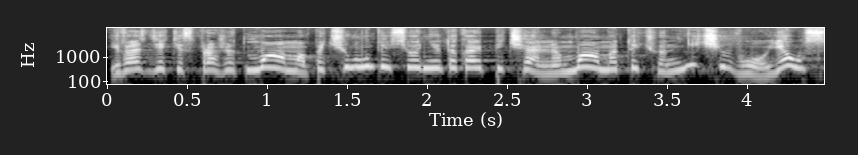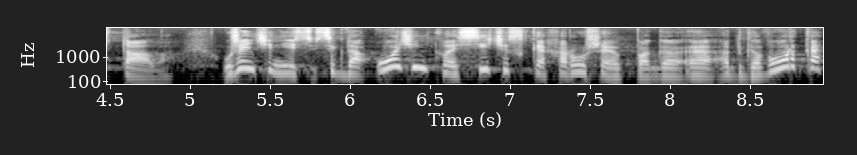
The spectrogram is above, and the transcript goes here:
и вас дети спрашивают, мама, почему ты сегодня такая печальная? Мама, ты что? Ничего, я устала. У женщин есть всегда очень классическая, хорошая э, отговорка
